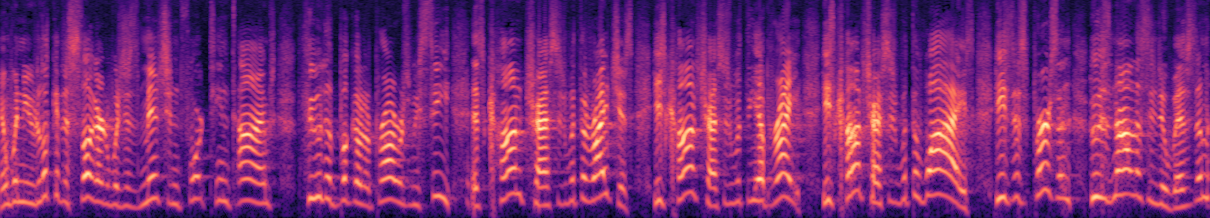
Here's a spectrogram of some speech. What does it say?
And when you look at the sluggard, which is mentioned 14 times through the book of the Proverbs, we see it's contrasted with the righteous. He's contrasted with the upright. He's contrasted with the wise. He's this person who's not listening to wisdom,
